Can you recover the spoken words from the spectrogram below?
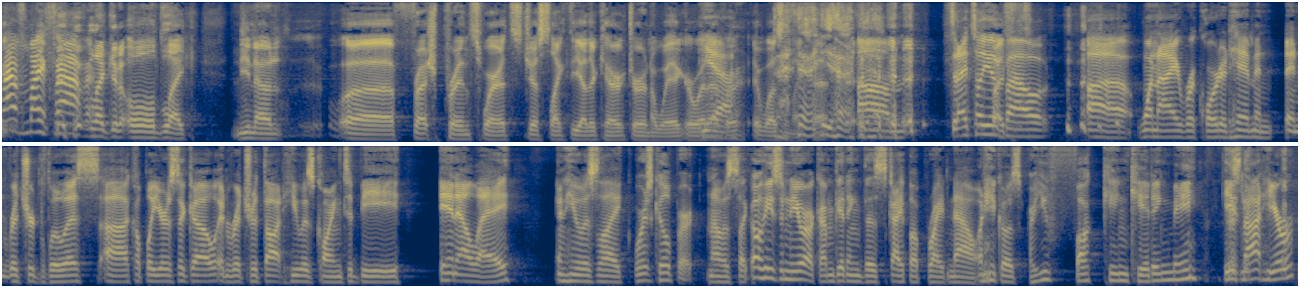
love my father. like an old like you know uh fresh prince where it's just like the other character in a wig or whatever it wasn't like that yeah. um, did I tell you about uh, when I recorded him and, and Richard Lewis uh, a couple years ago, and Richard thought he was going to be in LA, and he was like, "Where's Gilbert?" And I was like, "Oh, he's in New York. I'm getting the Skype up right now." And he goes, "Are you fucking kidding me? He's not here."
